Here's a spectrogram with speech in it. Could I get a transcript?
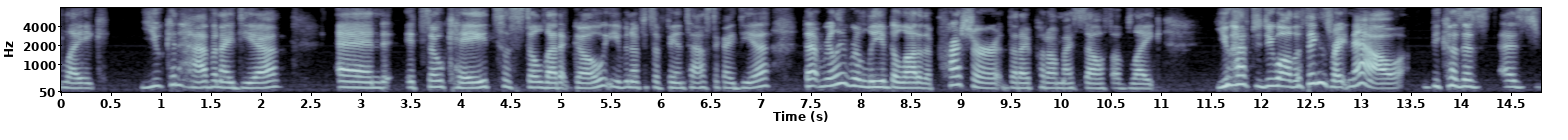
like you can have an idea and it's okay to still let it go even if it's a fantastic idea that really relieved a lot of the pressure that i put on myself of like you have to do all the things right now because as as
